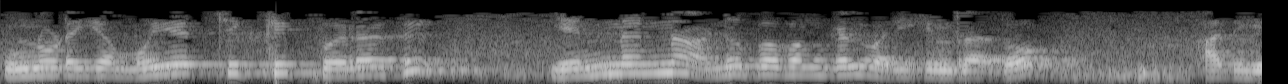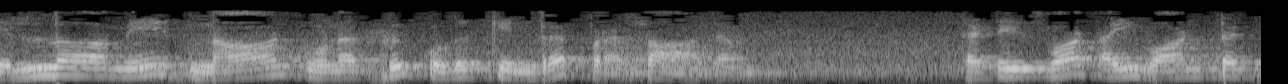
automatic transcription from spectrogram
உன்னுடைய முயற்சிக்கு பிறகு என்னென்ன அனுபவங்கள் வருகின்றதோ அது எல்லாமே நான் உனக்கு கொடுக்கின்ற பிரசாதம். That is what I wanted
